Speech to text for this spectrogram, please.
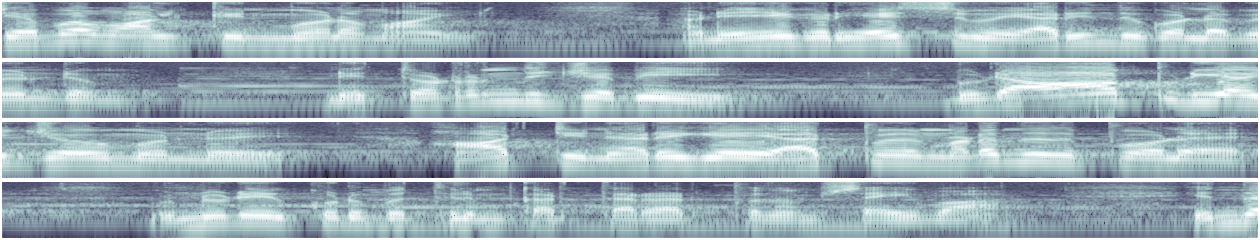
ஜெப வாழ்க்கையின் மூலமாய் அநேகர் இயேசுவை அறிந்து கொள்ள வேண்டும். நீ தொடர்ந்து ஜெபி. விடாப்பிடியாய் ஜெபம் பண்ணு. ஆற்றின் அருகே அற்புதம் நடந்தது போல உன்னுடைய குடும்பத்திலும் கர்த்தர் அற்புதம் செய்வார். இந்த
